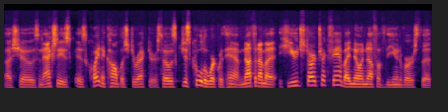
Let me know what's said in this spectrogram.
uh, shows, and actually is is quite an accomplished director. So it was just cool to work with him. Not that I'm a huge Star Trek fan, but I know enough of the universe that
